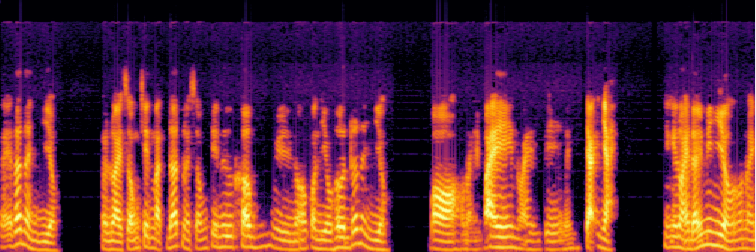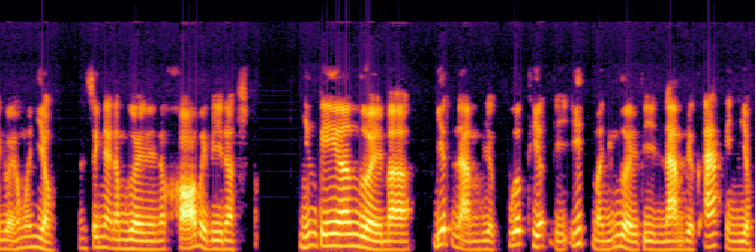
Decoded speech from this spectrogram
sẽ rất là nhiều rồi loài sống trên mặt đất, loài sống trên hư không thì nó còn nhiều hơn rất là nhiều. Bò, loài bay, loài thì chạy nhảy. Những cái loài đấy mới nhiều, loài người không có nhiều. Sinh lại làm người này nó khó bởi vì là những cái ờ, người mà biết làm việc phước thiện thì ít, mà những người thì làm việc ác thì nhiều.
